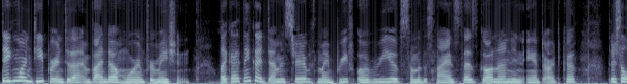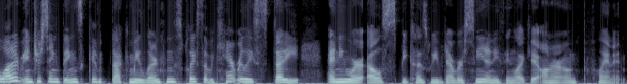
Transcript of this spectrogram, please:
dig more deeper into that and find out more information. Like I think I demonstrated with my brief overview of some of the science that has gone on in Antarctica, there's a lot of interesting things that can be learned from this place that we can't really study anywhere else because we've never seen anything like it on our own planet.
